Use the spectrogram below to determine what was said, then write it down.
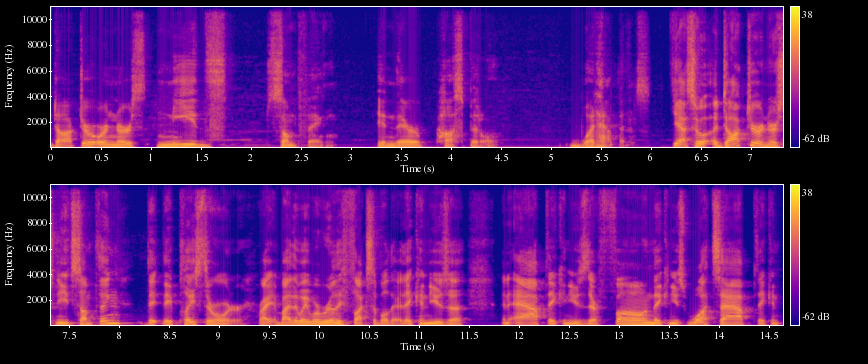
doctor or nurse needs something in their hospital. What happens? Yeah, so a doctor or nurse needs something, they, they place their order, right? And by the way, we're really flexible there. They can use a an app, they can use their phone, they can use WhatsApp, they can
